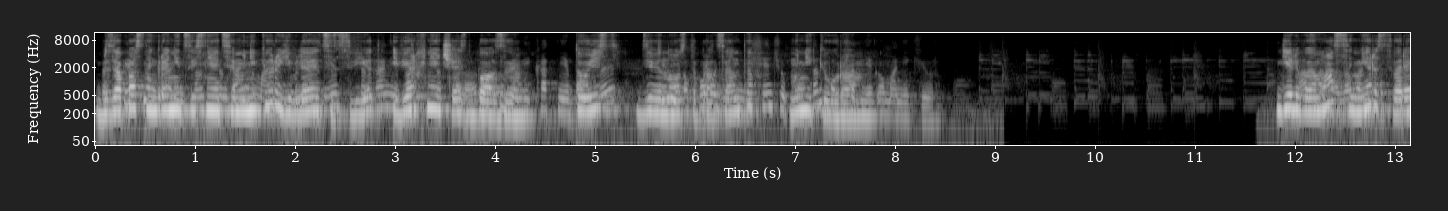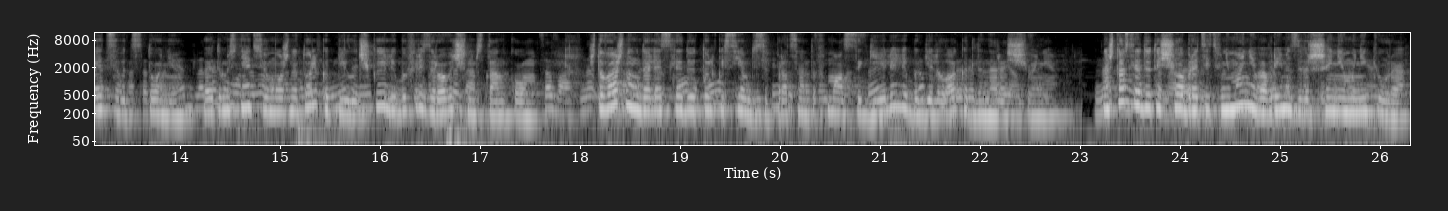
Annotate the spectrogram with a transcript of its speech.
Безопасной границей снятия маникюра является цвет и верхняя часть базы, то есть 90% маникюра. Гелевая масса не растворяется в ацетоне, поэтому снять ее можно только пилочкой либо фрезеровочным станком. Что важно, удалять следует только 70% массы геля либо гель-лака для наращивания. На что следует еще обратить внимание во время завершения маникюра?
